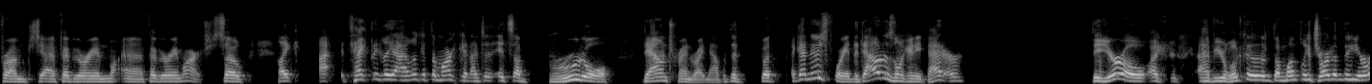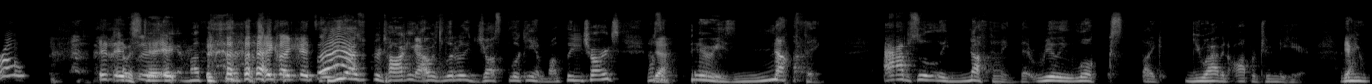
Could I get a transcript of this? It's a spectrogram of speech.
from February and uh, February and March. So, like, I, technically, I look at the market. Just, it's a brutal downtrend right now. But the but I got news for you: the Dow doesn't look any better. The euro, like, have you looked at the monthly chart of the euro? It, it's it, monthly chart. like, like it's, when ah! you guys were talking, I was literally just looking at monthly charts. And I was yeah. like, there is nothing absolutely nothing that really looks like you have an opportunity here. And yeah. then you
